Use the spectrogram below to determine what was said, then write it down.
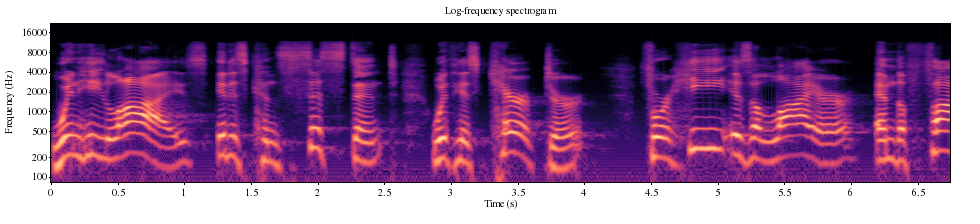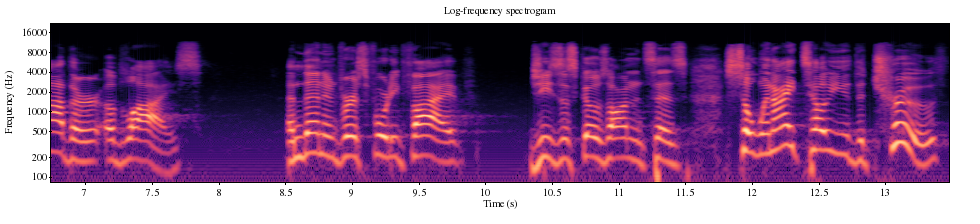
When he lies, it is consistent with his character, for he is a liar and the father of lies. And then in verse 45, Jesus goes on and says, So when I tell you the truth,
